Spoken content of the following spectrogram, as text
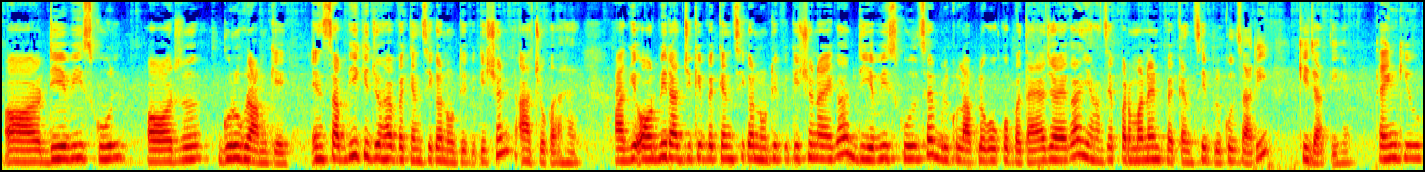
डीएवी स्कूल और गुरुग्राम के, इन सभी की जो है वैकेंसी का नोटिफिकेशन आ चुका है। आगे और भी राज्य की वैकेंसी का नोटिफिकेशन आएगा डीएवी स्कूल से बिल्कुल आप लोगों को बताया जाएगा, यहाँ से परमानेंट वैकेंसी बिल्कुल जारी की जाती है। Thank you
